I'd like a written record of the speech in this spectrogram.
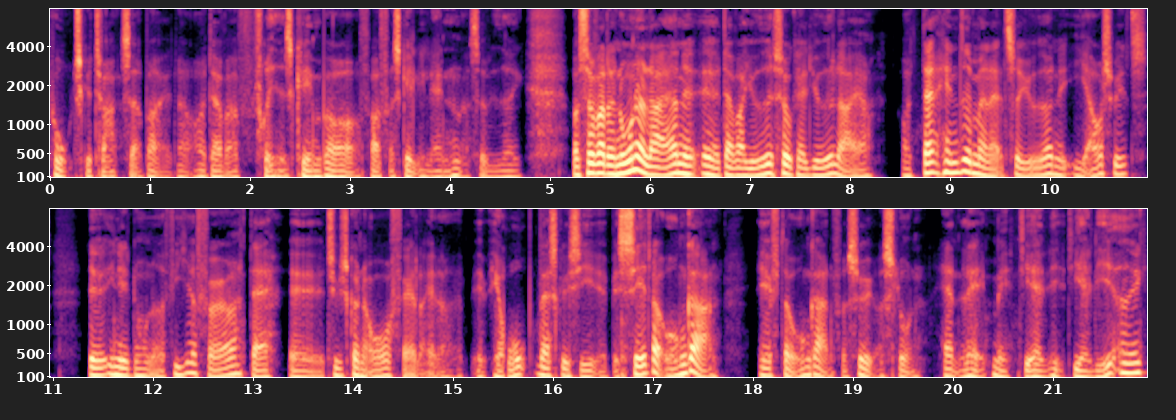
polske tvangsarbejdere, og der var frihedskæmpere fra forskellige lande og så videre. Ikke? Og så var der nogle af lejrene, øh, der var jøde, såkaldt jødelejre. Og der hentede man altså jøderne i Auschwitz øh, i 1944, da øh, tyskerne overfalder, eller øh, Europa, hvad skal vi sige, øh, besætter Ungarn, efter Ungarn forsøger at slå en handle af med de, de allierede. Ikke?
